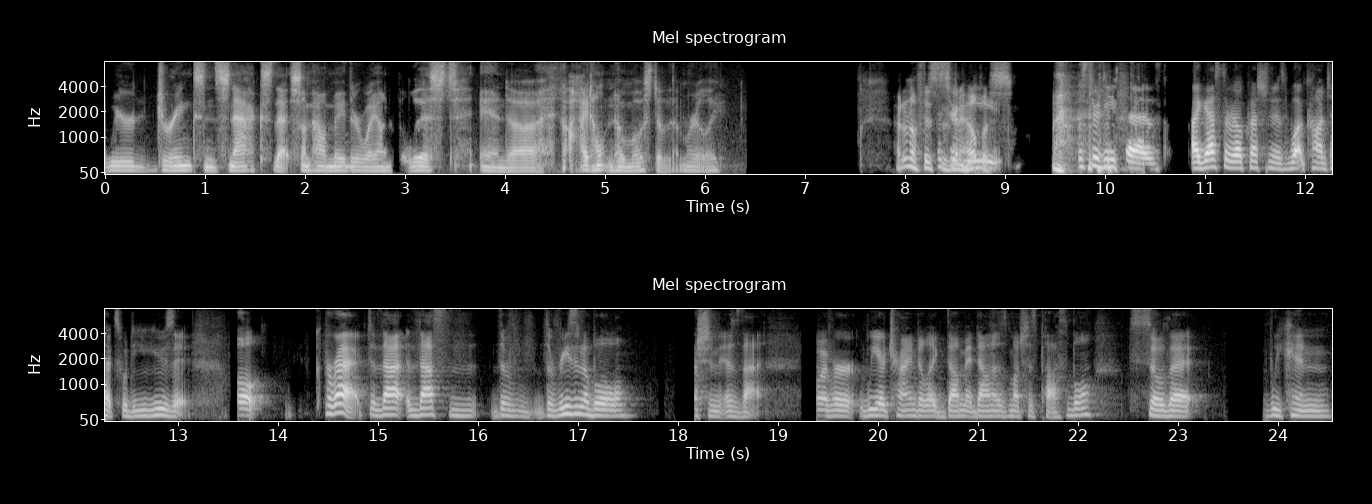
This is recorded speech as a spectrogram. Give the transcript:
weird drinks and snacks that somehow made their way onto the list, and uh, I don't know most of them really. I don't know if this is going to help us. Mr. D says, I guess the real question is what context would you use it? Well, correct. That that's the the, the reasonable question is that. However, we are trying to like dumb it down as much as possible so that we can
